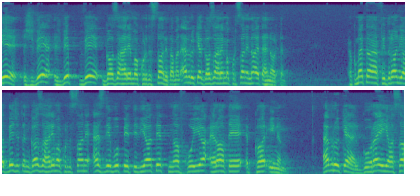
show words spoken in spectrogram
یێ گازە هەرێمە کوردستانی تامان ئەمرکە گازە هەرێمە کوردستانی نایەتە هەنارتن. حکوومەتە فیدرال یادبێژتن گازە هەرێمە کوردستانی ئەس دێ بۆ پێتیڤاتێت نافخۆیە عێراقێ بکار ئینم. ئەمرکە گۆڕی یاسا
